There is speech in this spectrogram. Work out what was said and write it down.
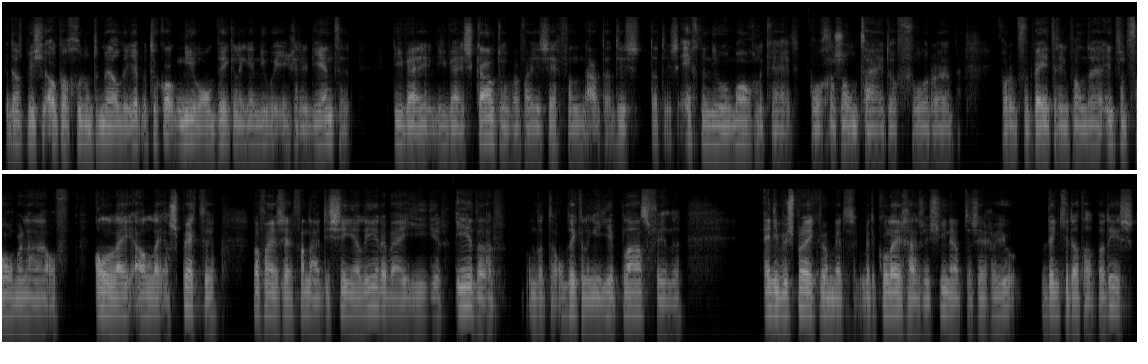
dat is misschien ook wel goed om te melden, je hebt natuurlijk ook nieuwe ontwikkelingen, nieuwe ingrediënten die wij, die wij scouten, waarvan je zegt van, nou, dat is, dat is echt een nieuwe mogelijkheid voor gezondheid of voor, eh, voor een verbetering van de infant formula of allerlei, allerlei aspecten, waarvan je zegt van, nou, die signaleren wij hier eerder, omdat de ontwikkelingen hier plaatsvinden. En die bespreken we met, met de collega's in China om te zeggen, joh, denk je dat dat wat is?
